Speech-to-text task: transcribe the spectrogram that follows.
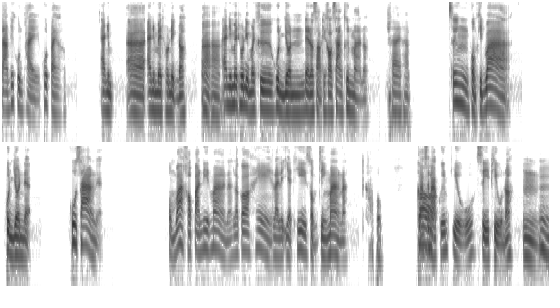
ตามที่คุณไผ่พูดไปอะครับแอนิอ่า Animatronic เนาะอาๆ Animatronic มันคือหุ่นยนต์ไดโนเสาร์ที่เขาสร้างขึ้นมาเนาะใช่ครับ ซึ่งผมคิดว่าหุ่นยนต์เนี่ย ผู้สร้างเนี่ย ผมว่าเขาปราณีตมากนะแล้วก็ให้รายละเอียดที่สมจริงมากนะครับผมก็ลักษณะพื้นผิวสีผิวเนาะอืม อืม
